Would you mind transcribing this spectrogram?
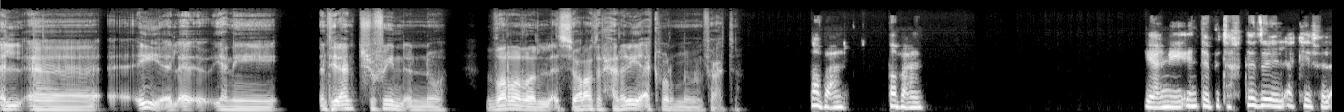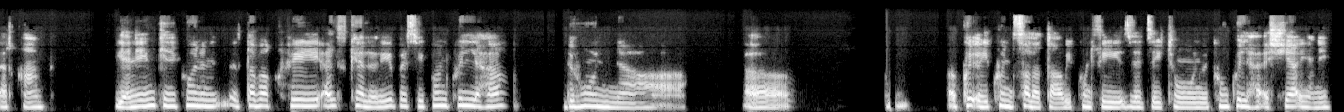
ال آه إي يعني أنت الآن تشوفين إنه ضرر السعرات الحرارية أكبر من منفعته. طبعا طبعا. يعني أنت بتختزل الأكل في الأرقام. يعني يمكن يكون الطبق فيه ألف كالوري بس يكون كلها دهون آه، آه، يكون سلطة ويكون في زيت زيتون ويكون كلها أشياء يعني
